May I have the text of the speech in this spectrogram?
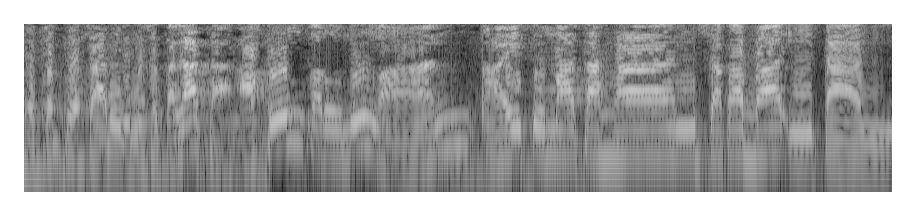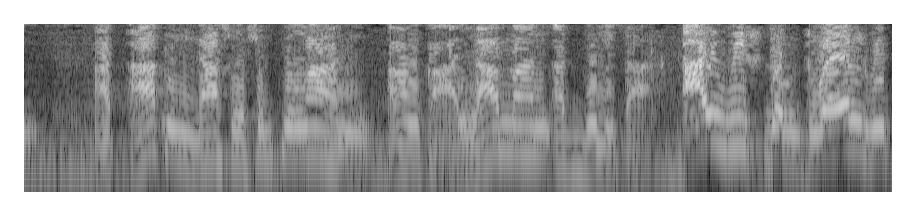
Ito po sabi naman sa talata, Akong karunungan ay tumatahan sa kabaitan at aking nasusumpungan ang kaalaman at gunita. I wisdom dwell with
